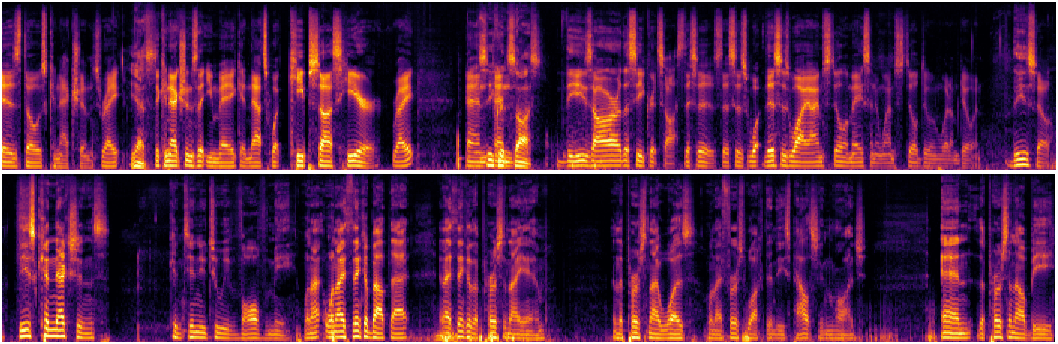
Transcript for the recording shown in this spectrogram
is those connections right Yes. the connections that you make and that's what keeps us here right and Secret and sauce. these are the secret sauce this is this is what this is why i'm still a mason and why i'm still doing what i'm doing These so these connections continue to evolve me. When I when I think about that and I think of the person I am and the person I was when I first walked into East Palestine Lodge and the person I'll be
